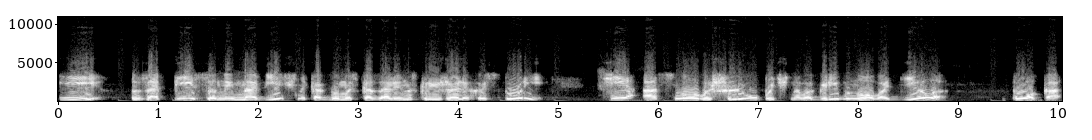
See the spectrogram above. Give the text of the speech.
и записаны навечно, как бы мы сказали, на скрижалях истории, те основы шлюпочного грибного дела, пока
